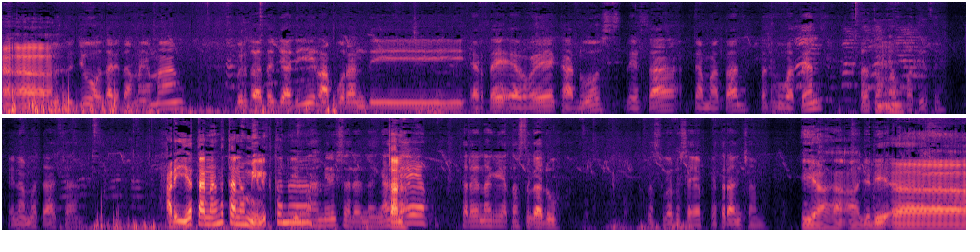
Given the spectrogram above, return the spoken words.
Ah, ah. 2007 tadi tama emang berita terjadi laporan di RT RW kadus desa kecamatan terus kabupaten terus bupati teh. Eh nama tacan. Ari iya tanahnya tanah milik tanah mah milik sadana Tanah. ngasep. Sadana ge atas gaduh. Terus gaduh saya terancam. iya ah. jadi eh,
